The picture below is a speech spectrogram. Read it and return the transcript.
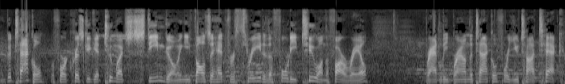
A good tackle before Chris could get too much steam going. He falls ahead for three to the 42 on the far rail. Bradley Brown, the tackle for Utah Tech.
